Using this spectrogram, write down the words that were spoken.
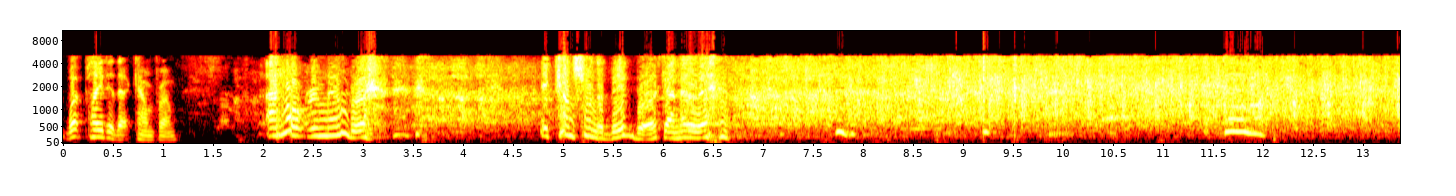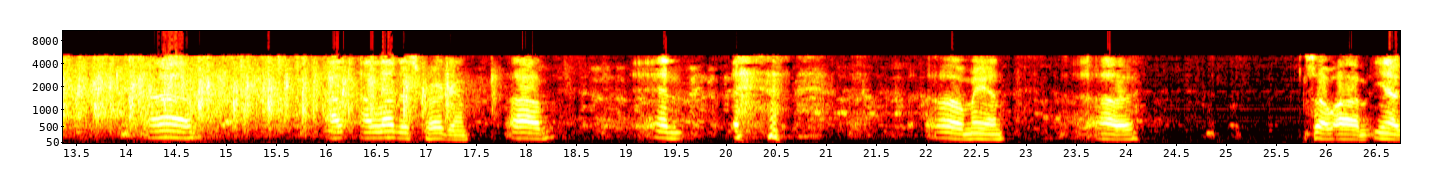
what play did that come from? I don't remember. it comes from the big book. I know that. uh, I, I love this program. Um, and oh man, uh, so um, you know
